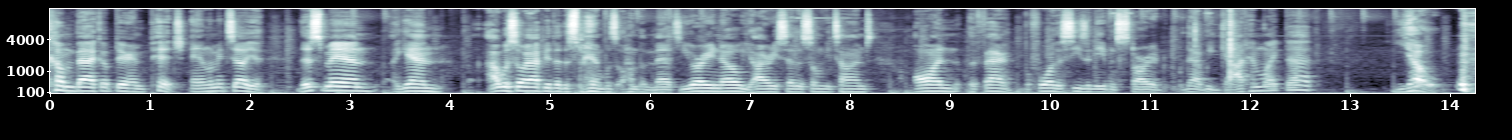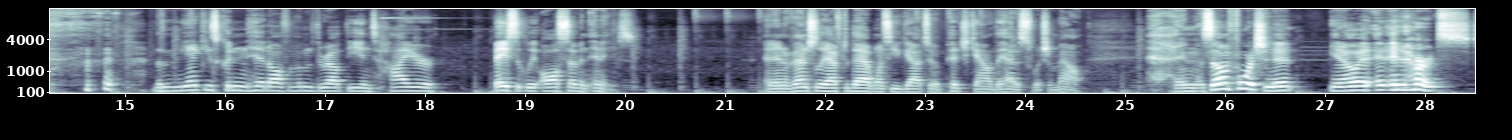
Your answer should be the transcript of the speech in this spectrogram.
come back up there and pitch. And let me tell you, this man, again, I was so happy that this man was on the Mets. You already know, you already said this so many times on the fact before the season even started that we got him like that. Yo, the Yankees couldn't hit off of him throughout the entire, basically all seven innings. And then eventually, after that, once he got to a pitch count, they had to switch him out. And it's unfortunate, you know, it, it, it hurts,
